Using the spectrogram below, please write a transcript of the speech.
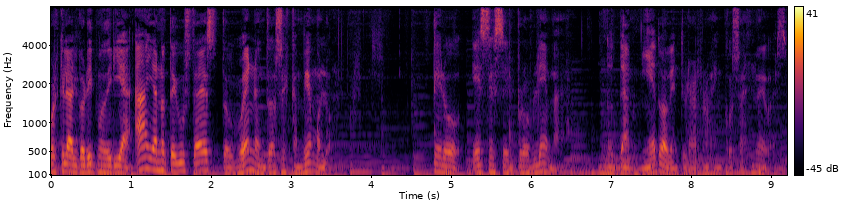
porque el algoritmo diría, ah, ya no te gusta esto, bueno, entonces cambiémoslo. Pero ese es el problema, nos da miedo aventurarnos en cosas nuevas.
